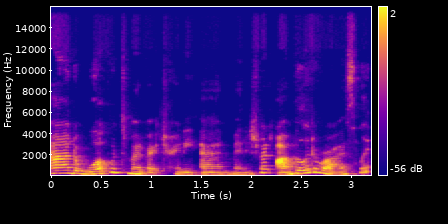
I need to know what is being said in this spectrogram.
and welcome to Motivate Training and Management. I'm Belinda Risley.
